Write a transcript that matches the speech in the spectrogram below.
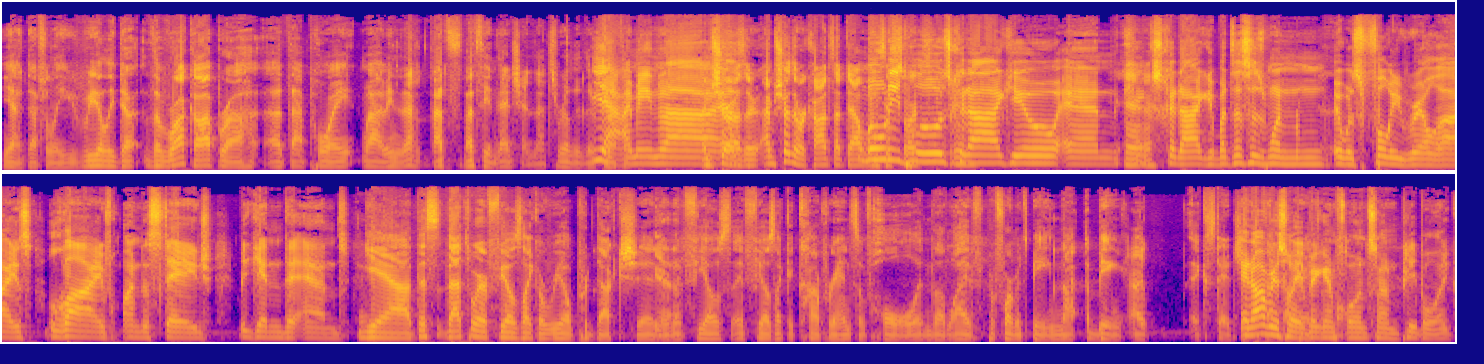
Yeah, definitely. You Really, do- the rock opera at that point. Well, I mean, that, that's that's the invention. That's really the Yeah, I mean, uh, I'm sure other. I'm sure there were concept albums. Moody. Blues could argue, and Kinks could argue, but this is when it was fully realized live on the stage, beginning to end. Yeah, this that's where it feels like a real production, and it feels it feels like a comprehensive whole, and the live performance being not being a extension, And obviously, a big influence on people like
